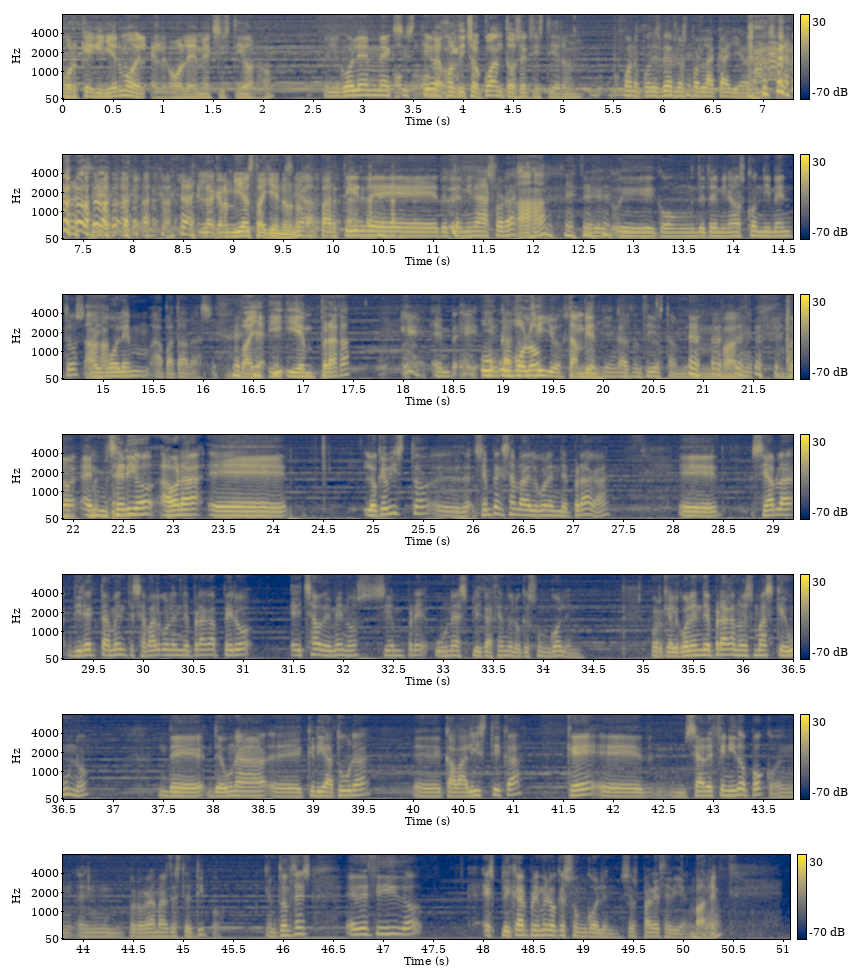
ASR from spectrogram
Porque Guillermo, el, el golem existió, ¿no? El golem existió. O, mejor dicho, ¿cuántos existieron? Bueno, puedes verlos por la calle ahora mismo. La Gran Vía está lleno, O sea, ¿no? a partir de determinadas horas Ajá. y con determinados condimentos hay Ajá. golem a patadas. Vaya, ¿y, y en Praga? En, lo calzoncillos también. Y en calzoncillos también. Mm, Vale. No, en serio, ahora eh, lo que he visto, eh, siempre que se habla del golem de Praga, eh, se habla directamente, se va al golem de Praga, pero he echado de menos siempre una explicación de lo que es un golem. Porque el golem de Praga no es más que uno de, de una eh, criatura eh, cabalística que eh, se ha definido poco en, en programas de este tipo. Entonces, he decidido explicar primero qué es un golem, si os parece bien. Vale.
